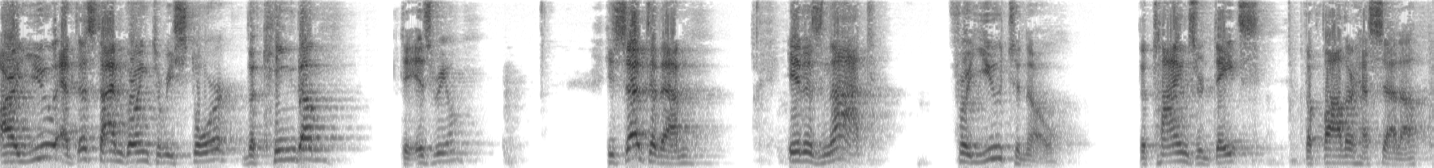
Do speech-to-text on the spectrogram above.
are you at this time going to restore the kingdom to Israel? He said to them, It is not for you to know the times or dates the Father has set up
